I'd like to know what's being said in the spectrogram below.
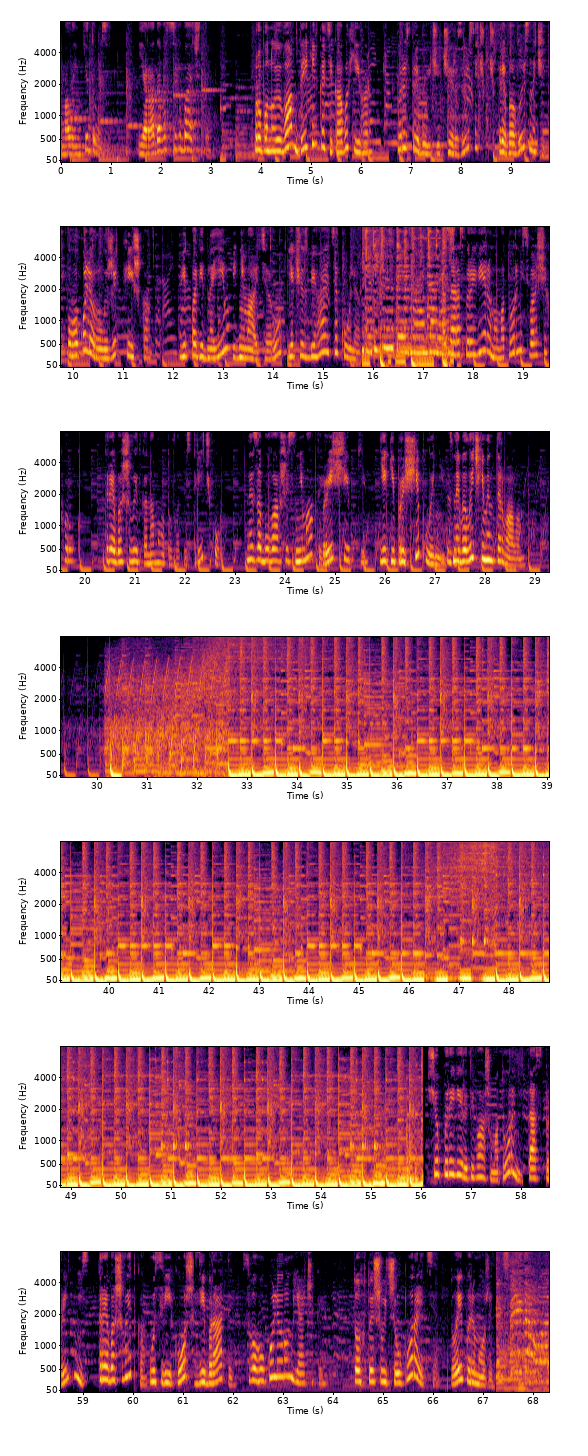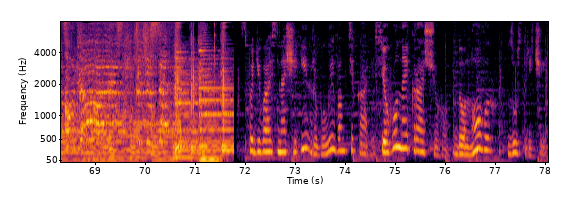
маленькі друзі. Я рада вас всіх бачити. Пропоную вам декілька цікавих ігор. Перестрибуючи через рисочку, треба визначити, якого кольору лежить фішка. Відповідно їм піднімаються руки, якщо збігається колір. А зараз перевіримо моторність ваших рук. Треба швидко намотувати стрічку, не забувавши знімати прищіпки, які прищіплені з невеличким інтервалом. Щоб перевірити вашу моторність та спритність, треба швидко у свій кош зібрати свого кольору м'ячики. То, хто швидше упорається, той і переможе. Сподіваюсь, наші ігри були вам цікаві. Всього найкращого. До нових зустрічей!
